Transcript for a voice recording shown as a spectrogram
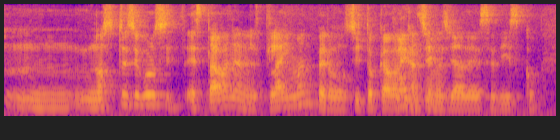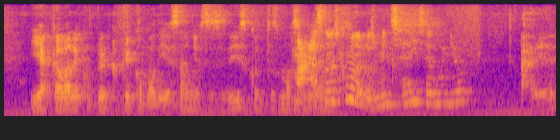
Mm, no estoy seguro si estaban en el Clyman, pero sí tocaban canciones sí. ya de ese disco. Y acaba de cumplir creo que como 10 años ese disco, entonces más, o Más, ¿no? Es como del 2006, según yo. Ay, ya,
